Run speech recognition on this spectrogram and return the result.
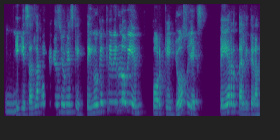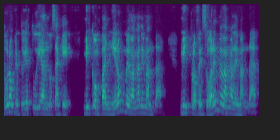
y quizás la complicación es que tengo que escribirlo bien porque yo soy experta en literatura, aunque estoy estudiando. O sea que mis compañeros me van a demandar, mis profesores me van a demandar.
